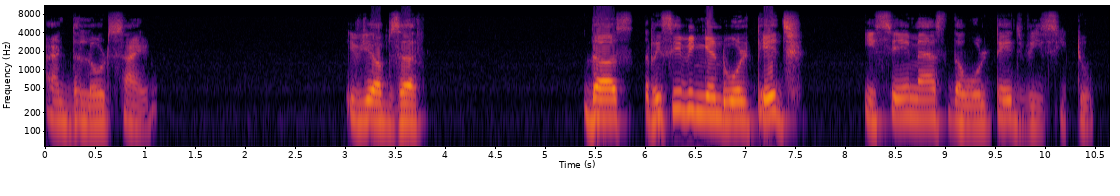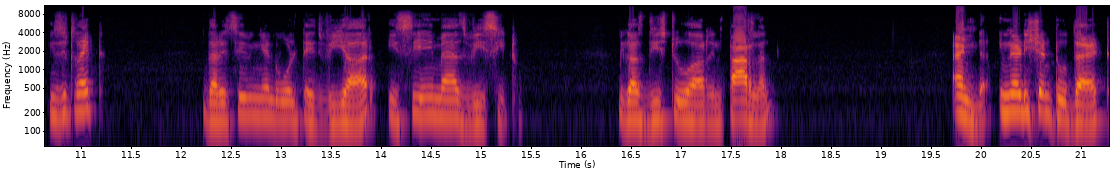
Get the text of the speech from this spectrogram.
at the load side if you observe the receiving end voltage is same as the voltage VC2 is it right? The receiving end voltage VR is same as VC2 because these two are in parallel and in addition to that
